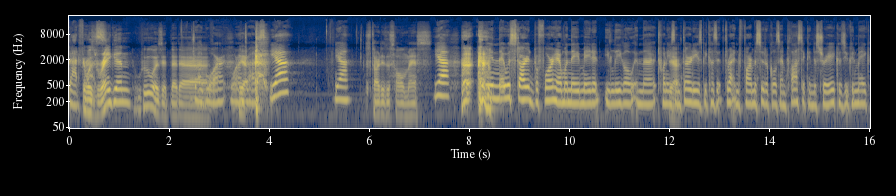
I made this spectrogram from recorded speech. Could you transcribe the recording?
bad for us. It was. Reagan. Who was it that uh, Drug war, war on yeah. drugs. Yeah, yeah. Started this whole mess? Yeah. I mean, it was started before him when they made it illegal in the 20s Yeah. and 30s because it threatened pharmaceuticals and plastic industry because you can make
